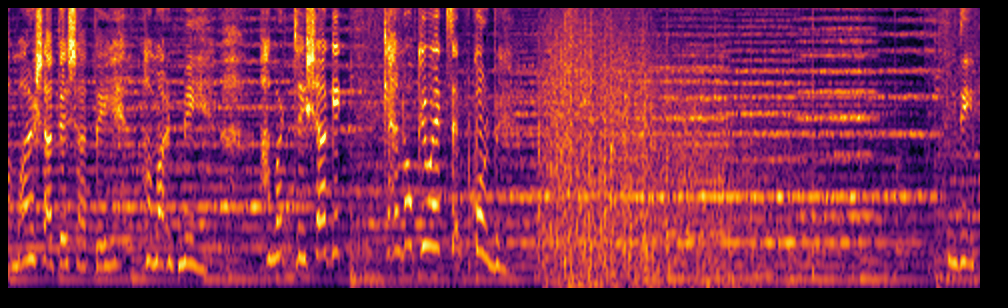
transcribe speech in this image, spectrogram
আমার সাথে সাথে আমার মেয়ে, আমার তৃষাকে কেন কেউ অ্যাকসেপ্ট করবে? দীপ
